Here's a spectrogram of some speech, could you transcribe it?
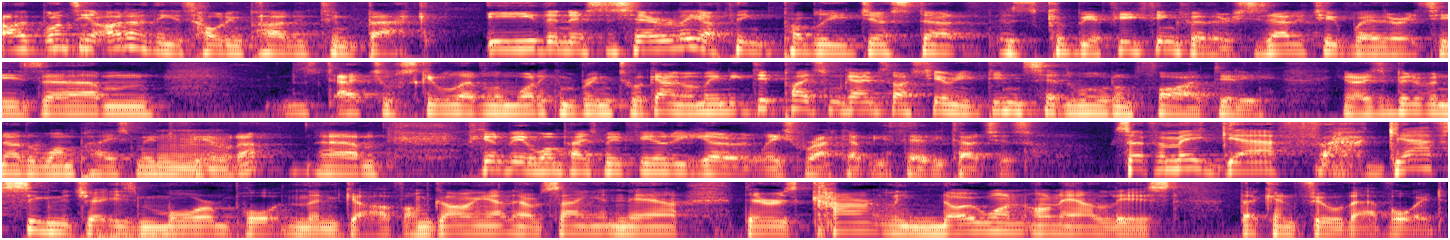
I, once again, I don't think it's holding Partington back either necessarily. I think probably just uh, it could be a few things, whether it's his attitude, whether it's his. Um, actual skill level and what he can bring to a game. I mean, he did play some games last year and he didn't set the world on fire, did he? You know, he's a bit of another one-pace midfielder. Um, if you're going to be a one-pace midfielder, you got to at least rack up your 30 touches. So for me, Gaff, Gaff's signature is more important than Gov. I'm going out there, I'm saying it now. There is currently no one on our list that can fill that void.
